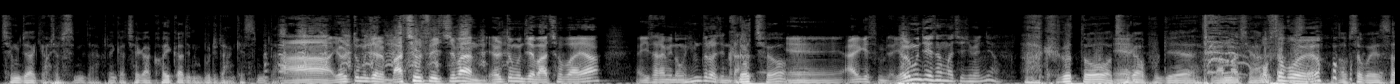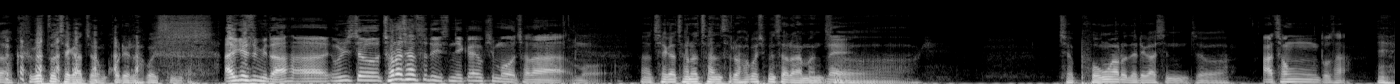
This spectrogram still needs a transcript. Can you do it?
증조하기 어렵습니다. 그러니까 제가 거기까지는 무리를 않겠습니다. 아, 열두 문제를 맞출 수 있지만 열두 문제 맞춰봐야 이 사람이 너무 힘들어진다. 그렇죠. 예, 알겠습니다. 열 문제 이상 맞추시면요. 아 그것도 예. 제가 보기에 만만치 않을 없어 보여요? 없어 보여서 그것도 제가 좀 고려를 하고 있습니다. 알겠습니다. 아, 우리 저 전화 찬스도 있으니까 혹시 뭐 전화 뭐 아, 제가 전화 찬스로 하고 싶은 사람은 네. 저 저 봉화로 내려가신 저 아 정도사. 예,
